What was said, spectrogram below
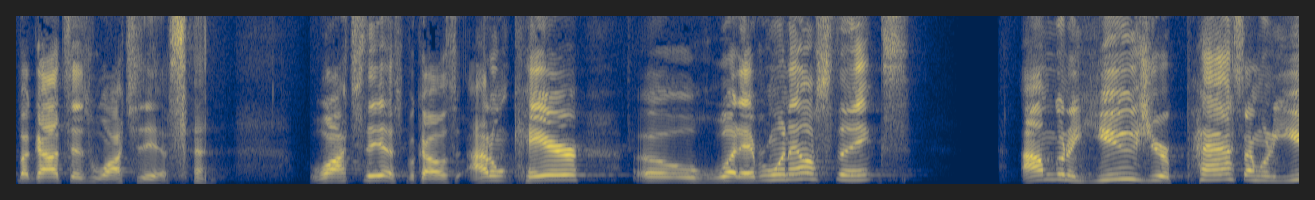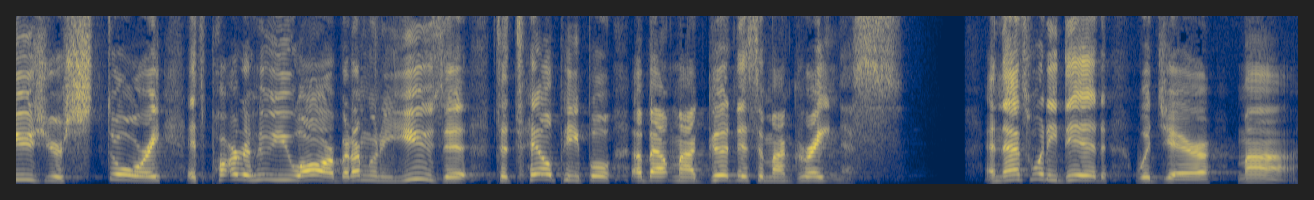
But God says, Watch this. Watch this, because I don't care uh, what everyone else thinks. I'm going to use your past. I'm going to use your story. It's part of who you are, but I'm going to use it to tell people about my goodness and my greatness. And that's what he did with Jeremiah.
